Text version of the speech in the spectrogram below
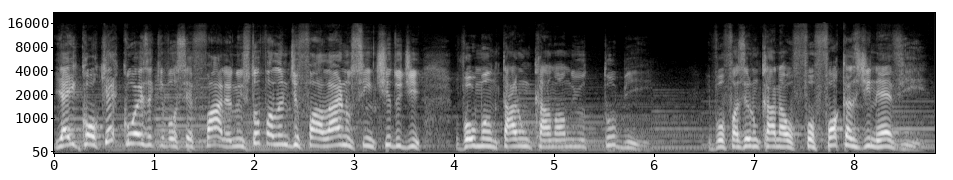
E aí, qualquer coisa que você fale, eu não estou falando de falar no sentido de vou montar um canal no YouTube, vou fazer um canal Fofocas de Neve.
